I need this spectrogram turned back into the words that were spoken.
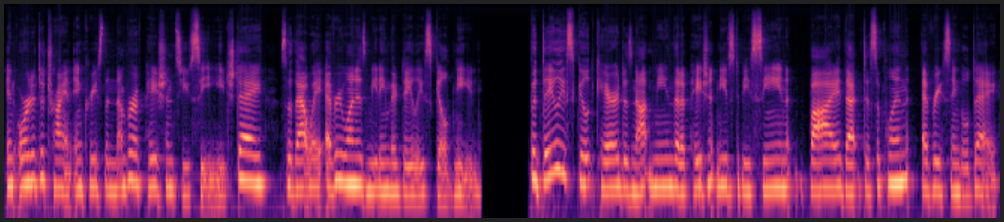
in order to try and increase the number of patients you see each day, so that way everyone is meeting their daily skilled need. But daily skilled care does not mean that a patient needs to be seen by that discipline every single day.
